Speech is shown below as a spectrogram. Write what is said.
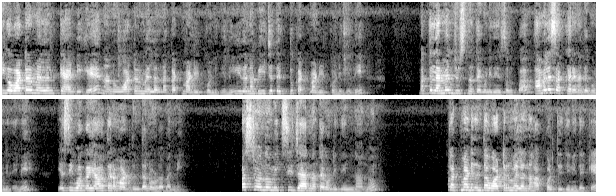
ಈಗ ವಾಟರ್ ಮೆಲನ್ ಕ್ಯಾಂಡಿಗೆ ನಾನು ವಾಟರ್ ಮೆಲನ್ನ ಕಟ್ ಮಾಡಿ ಇಟ್ಕೊಂಡಿದ್ದೀನಿ. ಇದನ್ನು ಬೀಜ ತೆಗೆದು ಕಟ್ ಮಾಡಿ ಇಟ್ಕೊಂಡಿದ್ದೀನಿ. ಮತ್ತು ಲೆಮನ್ ಜ್ಯೂಸ್ನ ತಗೊಂಡಿದ್ದೀನಿ ಸ್ವಲ್ಪ. ಆಮೇಲೆ ಸಕ್ಕರೆನ ತಗೊಂಡಿದ್ದೀನಿ. ಎಸ್ ಇವಾಗ ಯಾವ ಥರ ಮಾಡೋದು ಅಂತ ನೋಡೋ, ಬನ್ನಿ. ಫಸ್ಟ್ ಒಂದು ಮಿಕ್ಸಿ ಜಾರ್ನ ತಗೊಂಡಿದ್ದೀನಿ ನಾನು. ಕಟ್ ಮಾಡಿದಂಥ ವಾಟರ್ ಮೆಲನ್ನ ಹಾಕ್ಕೊಳ್ತಿದ್ದೀನಿ ಇದಕ್ಕೆ.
